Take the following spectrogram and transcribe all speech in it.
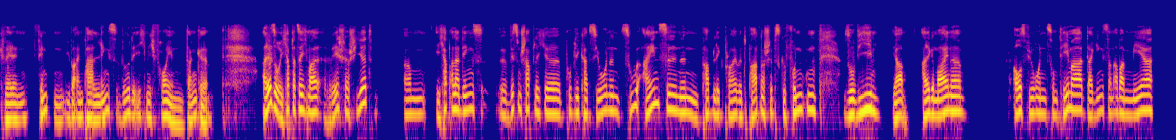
Quellen finden? Über ein paar Links würde ich mich freuen. Danke. Also, ich habe tatsächlich mal recherchiert. Ähm, ich habe allerdings äh, wissenschaftliche Publikationen zu einzelnen Public-Private Partnerships gefunden, sowie ja allgemeine Ausführungen zum Thema. Da ging es dann aber mehr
